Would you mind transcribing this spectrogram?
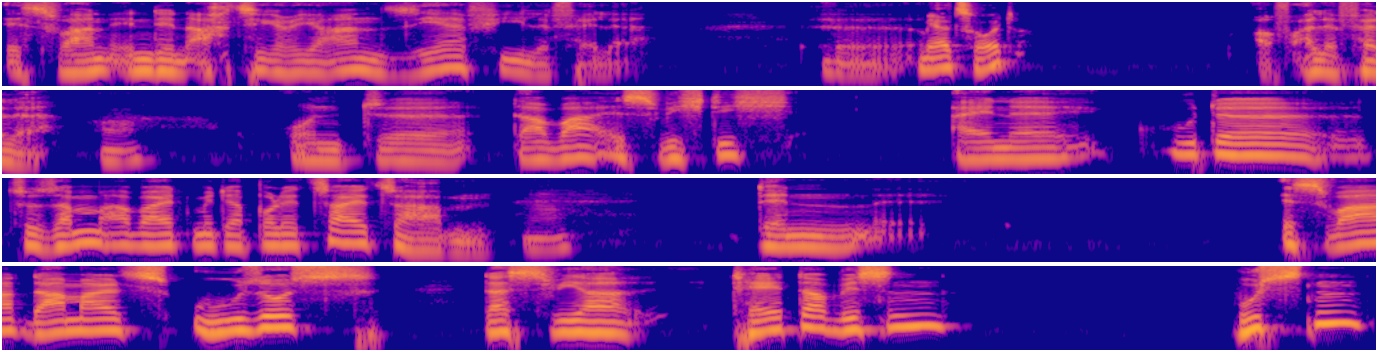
Es waren in den 80er Jahren sehr viele Fälle. Äh, Mehr als heute? Auf alle Fälle. Ja. Und äh, da war es wichtig, eine gute Zusammenarbeit mit der Polizei zu haben. Ja. Denn äh, es war damals Usus, dass wir Täterwissen wussten,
